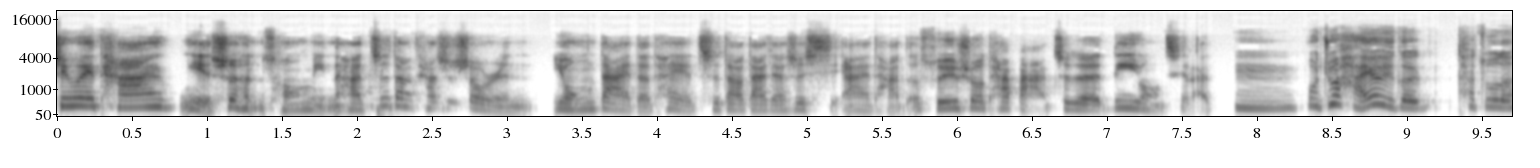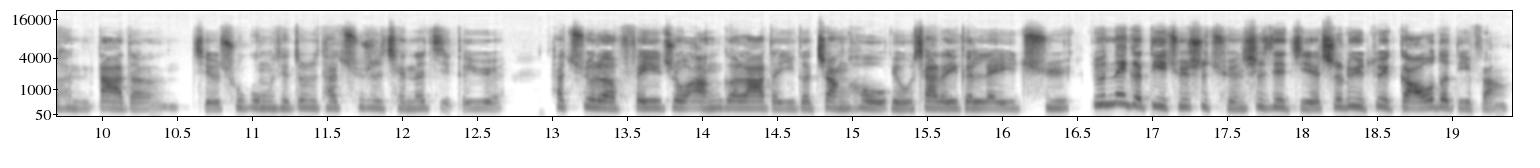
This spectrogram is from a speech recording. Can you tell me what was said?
是因为他也是很聪明的，他知道他是受人拥戴的，他也知道大家是喜爱他的，所以说他把这个利用起来。嗯，我觉得还有一个他做的很大的杰出贡献，就是他去世前的几个月，他去了非洲安哥拉的一个战后留下的一个雷区，因为那个地区是全世界截肢率最高的地方。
